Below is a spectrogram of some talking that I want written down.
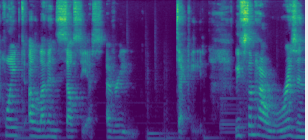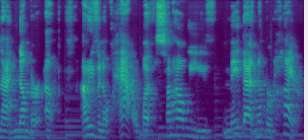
0.11 Celsius every decade. We've somehow risen that number up. I don't even know how, but somehow we've made that number higher.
